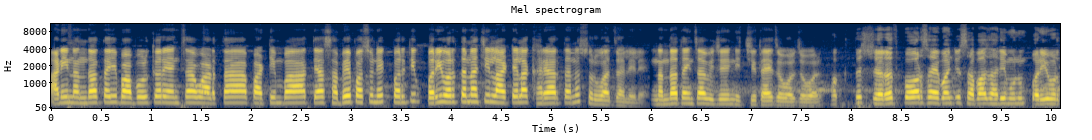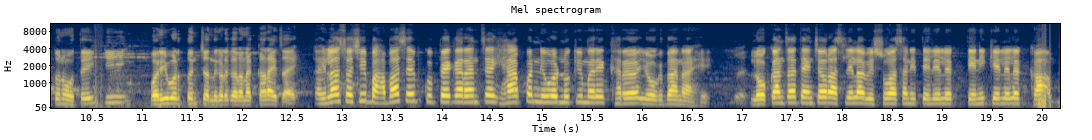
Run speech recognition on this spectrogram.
आणि नंदाताई बाबुळकर यांचा वाढता पाठिंबा त्या सभेपासून एक परि परिवर्तनाची लाटेला खऱ्या अर्थानं सुरुवात झालेली आहे. नंदाताईंचा विजय निश्चित आहे जवळजवळ. फक्त शरद पवार साहेबांची सभा झाली म्हणून परिवर्तन होतंय की परिवर्तन चंदगडकरांना करायचं आहे? कैलासवासी बाबासाहेब कुपेकरांचं ह्या पण निवडणुकीमध्ये खरं योगदान आहे. लोकांचा त्यांच्यावर असलेला विश्वास आणि केलेलं त्यांनी केलेलं काम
